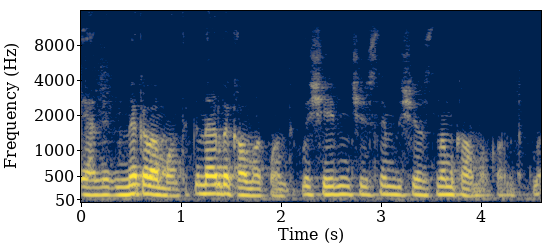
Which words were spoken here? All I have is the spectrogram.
yani ne kadar mantıklı? Nerede kalmak mantıklı? Şehrin içerisinde mi dışarısında mı kalmak mantıklı?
